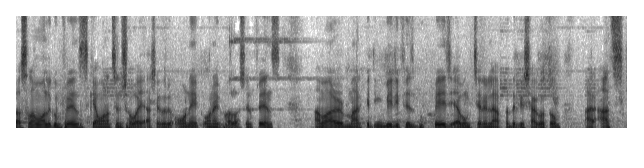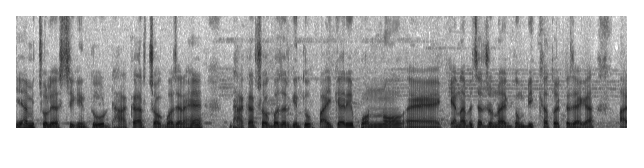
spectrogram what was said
আসসালামু আলাইকুম ফ্রেন্ডস কেমন আছেন সবাই? আশা করি অনেক অনেক ভালো আছেন ফ্রেন্ডস আমার মার্কেটিং বিডি ফেসবুক পেজ এবং চ্যানেলে আপনাদেরকে স্বাগতম। আর আজকে আমি চলে আসছি কিন্তু ঢাকার চকবাজারে হ্যাঁ? ঢাকার চকবাজার কিন্তু পাইকারি পণ্য কেনা বেচার জন্য একদম বিখ্যাত একটা জায়গা। আর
